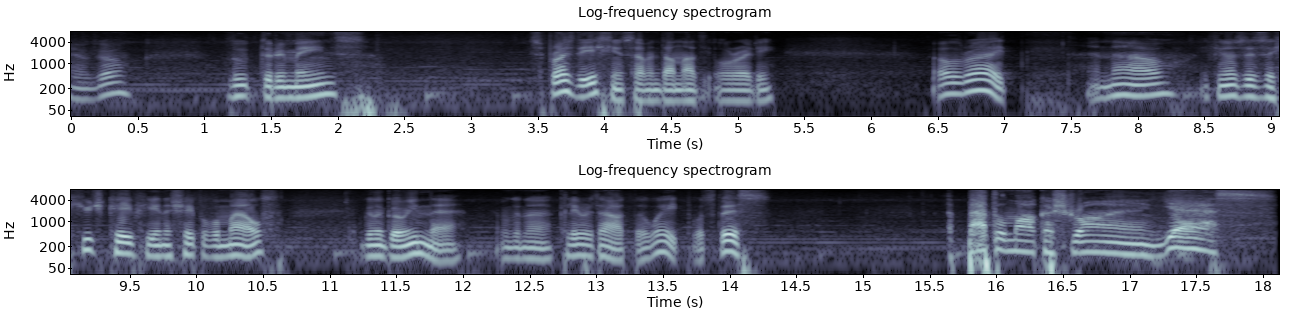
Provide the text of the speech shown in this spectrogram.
There we go. Loot the remains. Surprised the Ichthians haven't done that already. Alright, and now, if you notice there's a huge cave here in the shape of a mouth, I'm gonna go in there, I'm gonna clear it out, but wait, what's this? A battle marker shrine, yes!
